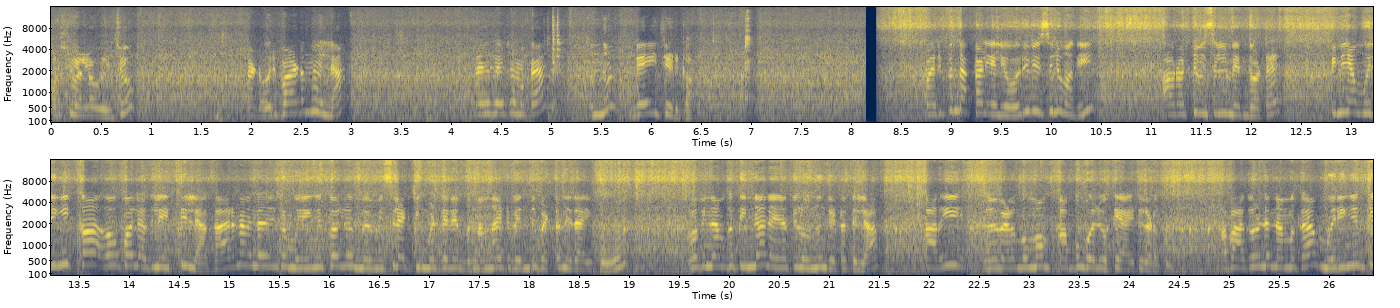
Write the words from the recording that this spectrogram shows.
കുറച്ച് വെള്ളം ഒഴിച്ചു. കണ്ടോ ഒരുപാടൊന്നുമില്ല. അതിനുശേഷം നമുക്ക് ഒന്ന് വേവിച്ചെടുക്കാം. പരിപ്പും തക്കാളിയല്ലേ ഒരു വിസിൽ മതി. ആ ഒരൊറ്റ വിസിലും വെന്തോട്ടെ. പിന്നെ ഞാൻ മുരിങ്ങിക്കോൽ അതിൽ ഇട്ടില്ല. കാരണം എന്താണെന്ന് വെച്ചാൽ മുരിങ്ങിക്കോൽ വിസിലടിക്കുമ്പോഴത്തേനെ നന്നായിട്ട് വെന്ത് പെട്ടെന്ന് ഇതായി പോവും. അപ്പോൾ പിന്നെ നമുക്ക് തിന്നാൻ അതിനകത്തിൽ ഒന്നും കിട്ടത്തില്ല. കറി വിളമ്പുമ്പം കമ്പും കോലും ഒക്കെ ആയിട്ട് കിടക്കും. അപ്പോൾ അതുകൊണ്ട് നമുക്ക് മുരിങ്ങയ്ക്ക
